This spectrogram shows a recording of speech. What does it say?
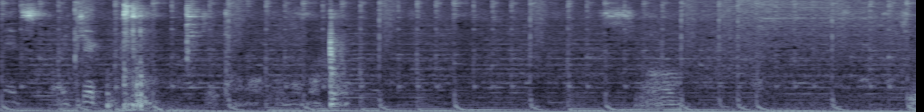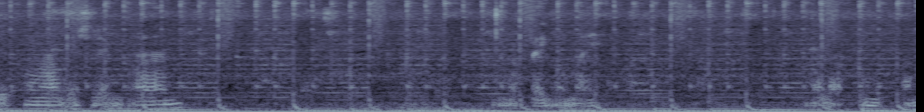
minutes. I check. Check kung okay na ba. So check mga best friend and ano tayo gamay. Wala kung ang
